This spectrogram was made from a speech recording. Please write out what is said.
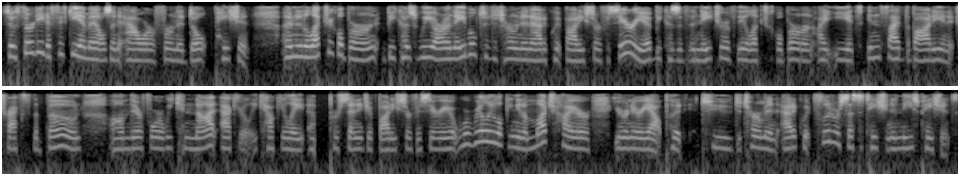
So 30 to 50 ml miles an hour for an adult patient. And an electrical burn, because we are unable to determine an adequate body surface area because of the nature of the electrical burn, i.e. it's inside the body and it tracks the bone, um, therefore we cannot accurately calculate a percentage of body surface area. We're really looking at a much higher urinary output to determine adequate fluid resuscitation in these patients,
